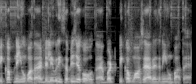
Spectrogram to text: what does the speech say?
पिकअप नहीं हो पाता है डिलीवरी सभी जगह होता है बट पिकअप वहाँ से अरेंज नहीं हो पाता है।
